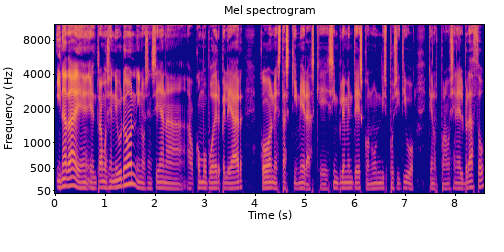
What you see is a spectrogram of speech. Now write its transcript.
Y nada, eh, entramos en Neuron y nos enseñan a, cómo poder pelear con estas quimeras, que simplemente es con un dispositivo que nos ponemos en el brazo,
